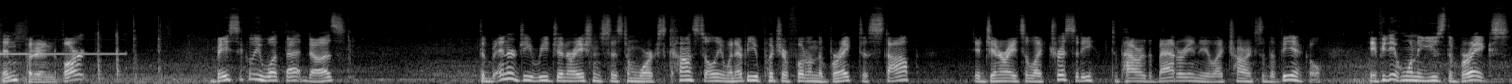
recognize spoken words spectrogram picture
then put it into park. Basically what that does the energy regeneration system works constantly whenever you put your foot on the brake to stop. It generates electricity to power the battery and the electronics of the vehicle. If you didn't want to use the brakes,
